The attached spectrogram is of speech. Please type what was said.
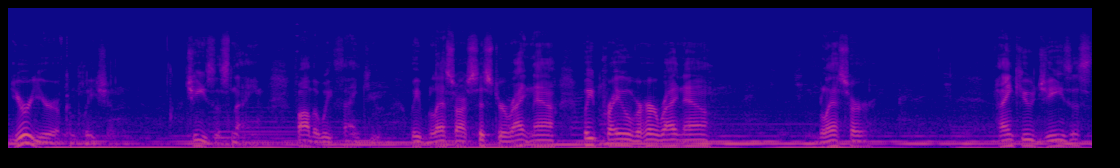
Your year of completion. Jesus' name. Father, we thank you. We bless our sister right now. We pray over her right now. Bless her. Thank you, Jesus.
